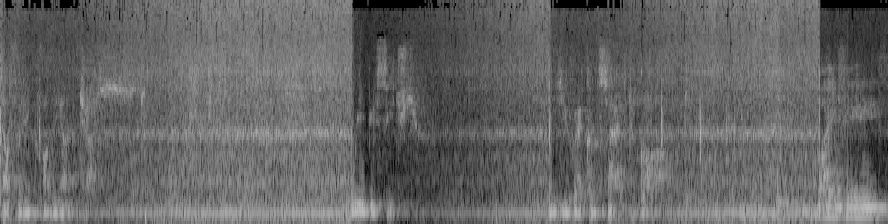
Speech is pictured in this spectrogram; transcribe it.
suffering for the unjust. We beseech you, be ye reconciled to God. By faith,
